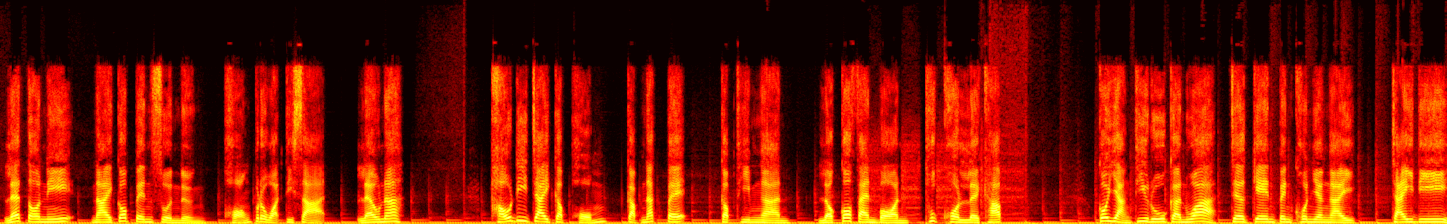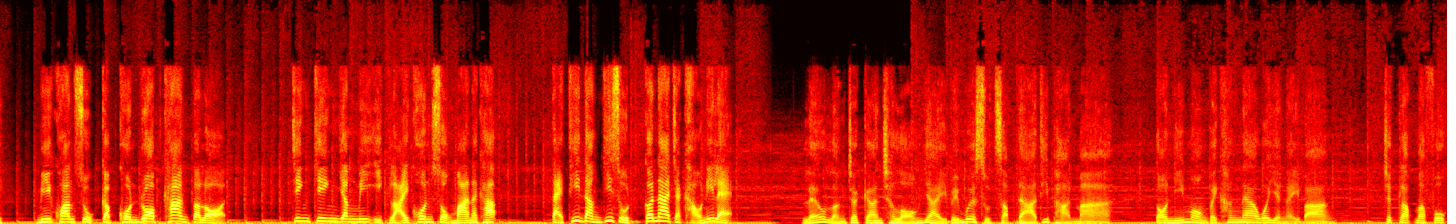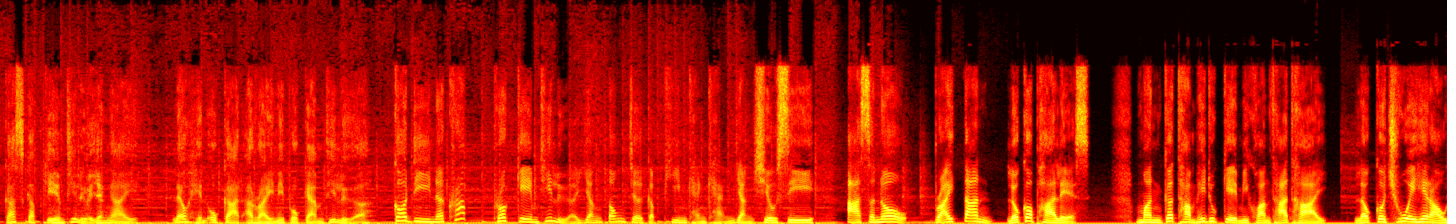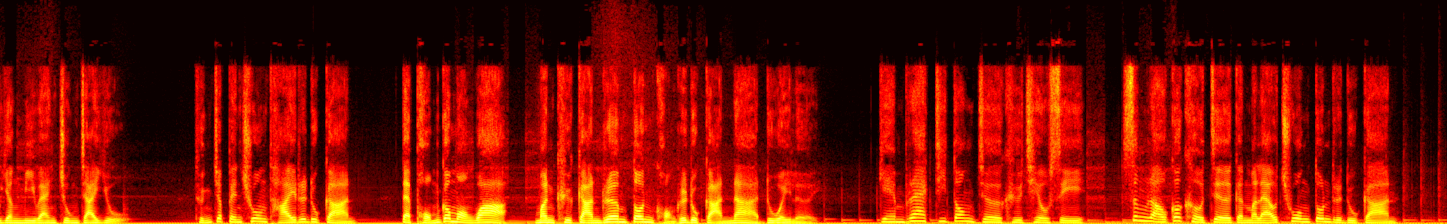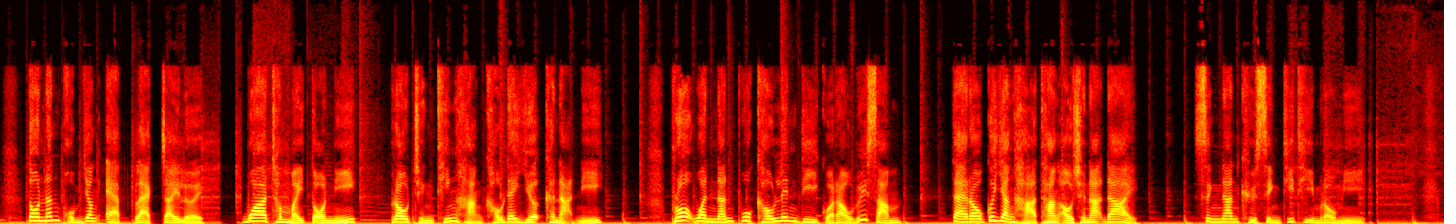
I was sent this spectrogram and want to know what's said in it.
และตอนนี้นายก็เป็นส่วนหนึ่ง ของประวัติศาสตร์ แล้วนะ เขาดีใจกับผม กับนักเตะกับทีมงาน แล้วก็แฟนบอลทุกคนเลยครับ ก็อย่างที่รู้กันว่าเจอเกณฑ์เป็นคนยังไง ใจดี มีความสุขกับคนรอบข้างตลอด จริง ๆ ยังมีอีกหลายคนส่งมานะครับ แต่ที่ดังที่สุดก็น่าจะเขานี่แหละ แล้วหลังจากการฉลองใหญ่ไปเมื่อสุดสัปดาห์ที่ผ่านมา ตอนนี้มองไปข้างหน้าว่ายังไงบ้าง จะกลับมาโฟกัสกับเกมที่เหลือยังไง แล้วเห็นโอกาสอะไรในโปรแกรมที่เหลือ ก็ดีนะครับ เพราะเกมที่เหลือยังต้องเจอกับทีมแข็งๆ อย่างเชลซี อาร์เซนอล ไบรตัน แล้วก็พาเลส มันก็ทำให้ทุกเกมมีความท้าทาย แล้วก็ช่วยให้เรายังมีแรงจูงใจอยู่ ถึงจะเป็นช่วงท้ายฤดูกาล แต่ผมก็มองว่ามันคือการเริ่มต้นของฤดูกาลหน้าด้วยเลย เกมแรกที่ต้องเจอคือเชลซี ซึ่งเราก็เคยเจอกันมาแล้วช่วงต้นฤดูกาล ตอนนั้นผมยังแอบแปลกใจเลย ว่าทำไมตอนนี้เราถึงทิ้งห่างเขาได้เยอะขนาดนี้ เพราะวันนั้นพวกเขาเล่นดีกว่าเราด้วยซ้ำแต่เราก็ยังหาทางเอาชนะได้ ซึ่งนั่นคือสิ่งที่ทีมเรามี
